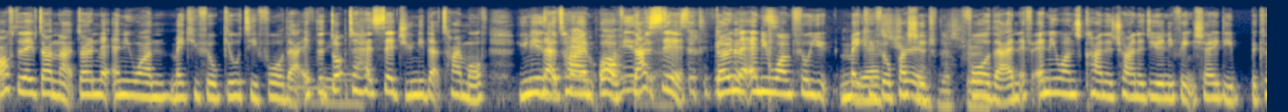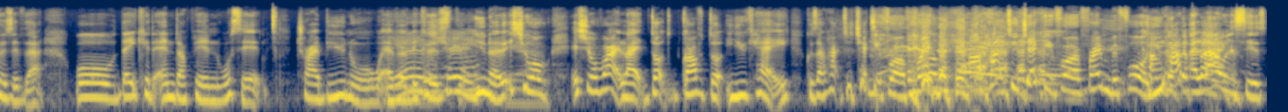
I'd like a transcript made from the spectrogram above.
after they've done that, don't let anyone make you feel guilty for that. If the doctor has said you need that time off, you need Here's that time paper, off. here's That's it. Don't let anyone feel you make Yeah, you feel pressured for that. And if anyone's kind of trying to do anything shady because of that, well, they could end up in what's it tribunal or whatever Yeah, because you know it's your it's your right. Like .gov.uk because I've had to check it for a friend. I've had to check it for a friend before. Come you have allowances.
